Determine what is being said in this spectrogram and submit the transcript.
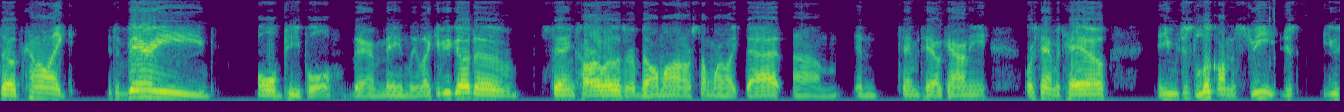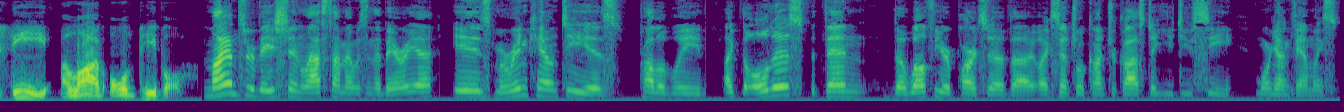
So it's kind of like it's very old people there mainly. Like if you go to San Carlos or Belmont or somewhere like that um, in San Mateo County or San Mateo, and you just look on the street, just you see a lot of old people. My observation last time I was in the Bay Area is Marin County is probably like the oldest, but then the wealthier parts of uh, like Central Contra Costa, you do see more young families.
